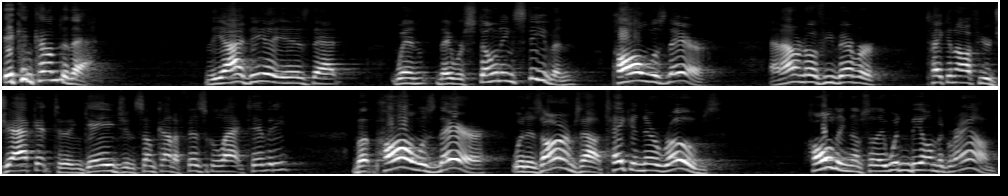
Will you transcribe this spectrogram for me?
it can come to that. The idea is that when they were stoning Stephen, Paul was there. And I don't know if you've ever taken off your jacket to engage in some kind of physical activity. But Paul was there with his arms out, taking their robes, holding them so they wouldn't be on the ground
